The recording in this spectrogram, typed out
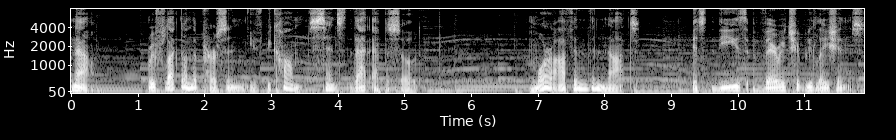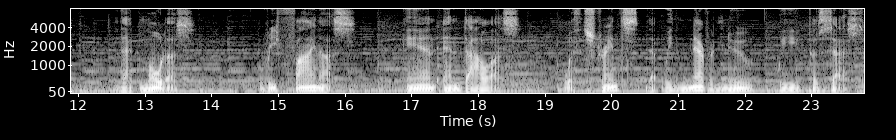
Now, reflect on the person you've become since that episode. More often than not, it's these very tribulations that mold us, refine us, and endow us with strengths that we never knew we possessed.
